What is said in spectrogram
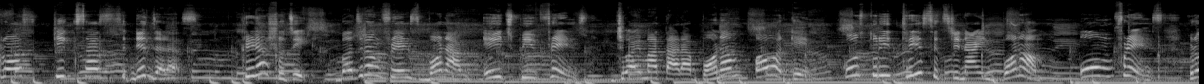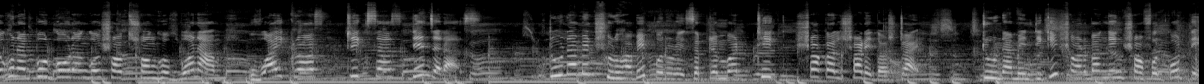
ক্রস টিক্সাস ডেঞ্জারাস ক্রীড়াসূচি বজরং ফ্রেন্ডস বনাম এইচপি ফ্রেন্ডস জয় তারা, বনাম power game Kasturi three sixty nine বনাম, ওম ফ্রেন্ডস রঘুনাথপুর গৌরাঙ্গ সৎসংঘ বনাম Y cross tricksters dangerous tournament শুরু হবে পনেরোই সেপ্টেম্বর, ঠিক সকাল সাড়ে দশটায়। টুর্নামেন্টটিকে সর্বাঙ্গীন সফল করতে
